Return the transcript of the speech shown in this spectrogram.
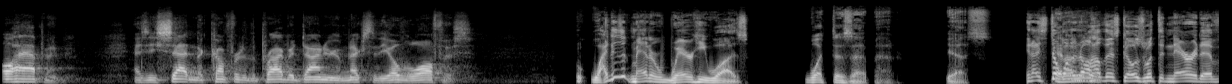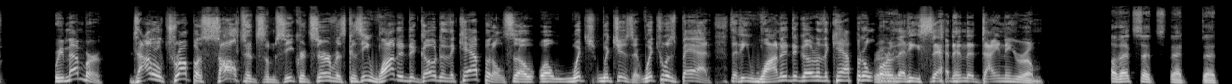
all happened as he sat in the comfort of the private dining room next to the Oval Office. why does it matter where he was What does that matter? Yes. And I still And want to know another- how this goes with the narrative. Remember, Donald Trump assaulted some Secret Service because he wanted to go to the Capitol. So, well, which which is it? Which was bad? That he wanted to go to the Capitol or that he sat in a dining room? Oh, that's that's that that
